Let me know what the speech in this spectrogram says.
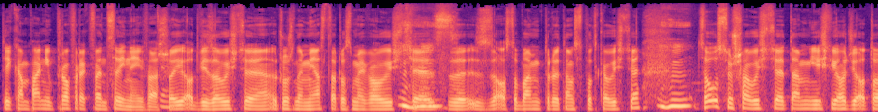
tej kampanii profrekwencyjnej waszej tak. odwiedzałyście różne miasta, rozmawiałyście mhm. z, z, osobami, które tam spotkałyście. Mhm. Co usłyszałyście tam, jeśli chodzi o to,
